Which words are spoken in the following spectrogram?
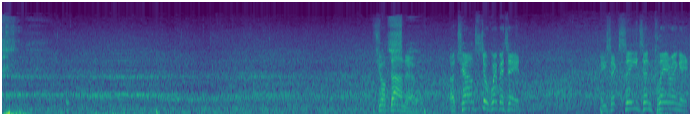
Giordano. A chance to whip it in. He succeeds in clearing it.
